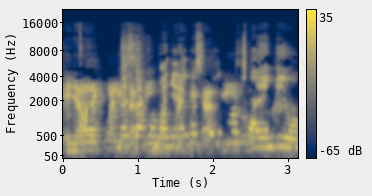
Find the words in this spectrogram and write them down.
Ella va de cualitativa. Nuestra compañera nos puede mostrar en vivo.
